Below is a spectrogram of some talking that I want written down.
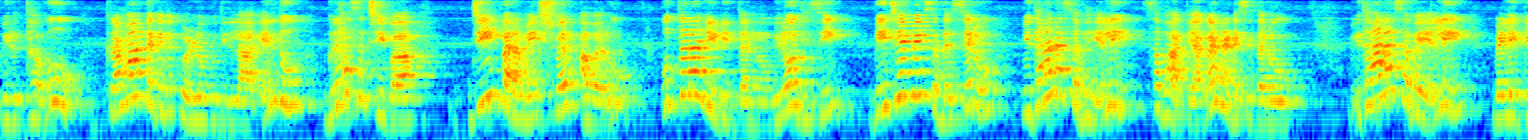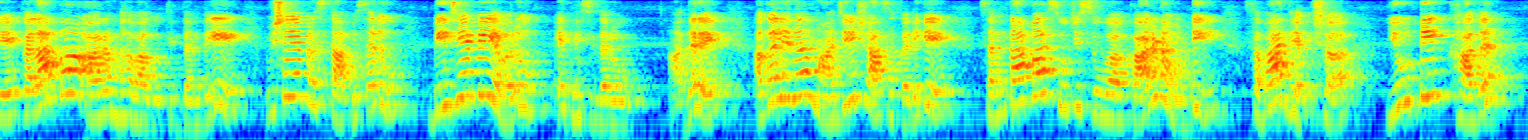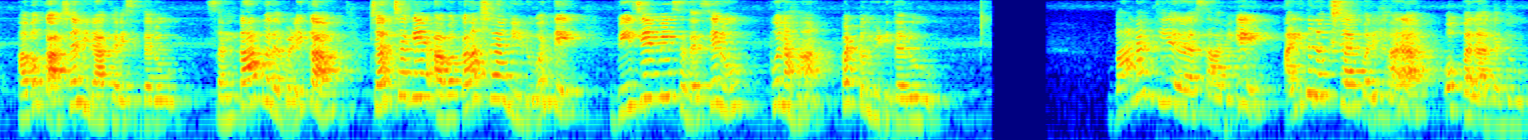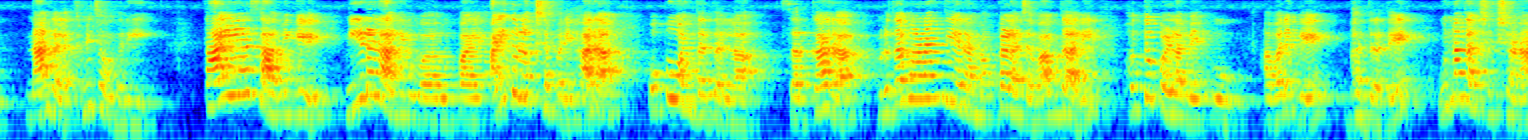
ವಿರುದ್ಧವೂ ಕ್ರಮ ತೆಗೆದುಕೊಳ್ಳುವುದಿಲ್ಲ ಎಂದು ಗೃಹ ಸಚಿವ ಜಿ ಪರಮೇಶ್ವರ್ ಅವರು ಉತ್ತರ ನೀಡಿದ್ದನ್ನು ವಿರೋಧಿಸಿ ಬಿಜೆಪಿ ಸದಸ್ಯರು ವಿಧಾನಸಭೆಯಲ್ಲಿ ಸಭಾತ್ಯಾಗ ನಡೆಸಿದರು. ವಿಧಾನಸಭೆಯಲ್ಲಿ ಬೆಳಿಗ್ಗೆ ಕಲಾಪ ಆರಂಭವಾಗುತ್ತಿದ್ದಂತೆಯೇ ವಿಷಯ ಪ್ರಸ್ತಾಪಿಸಲು ಬಿಜೆಪಿಯವರು ಯತ್ನಿಸಿದರು. ಆದರೆ ಅಗಲಿದ ಮಾಜಿ ಶಾಸಕರಿಗೆ ಸಂತಾಪ ಸೂಚಿಸುವ ಕಾರಣವೊಡ್ಡಿ ಸಭಾಧ್ಯಕ್ಷ ಯುಟಿ ಖಾದರ್ ಅವಕಾಶ ನಿರಾಕರಿಸಿದರು. ಸಂತಾಪದ ಬಳಿಕ ಚರ್ಚೆಗೆ ಅವಕಾಶ ನೀಡುವಂತೆ ಬಿಜೆಪಿ ಸದಸ್ಯರು ಪುನಃ ಪಟ್ಟು ಹಿಡಿದರು. ಬಾಣಂತಿಯರ ಸಾವಿಗೆ ಐದು ಲಕ್ಷ ಪರಿಹಾರ ಒಪ್ಪಲಾಗದು. ನಾಗಲಕ್ಷ್ಮಿ ಚೌಧರಿ. ತಾಯಿಯ ಸಾವಿಗೆ ನೀಡಲಾಗಿರುವ ರೂಪಾಯಿ ಐದು ಲಕ್ಷ ಪರಿಹಾರ ಒಪ್ಪುವಂತದ್ದಲ್ಲ. ಸರ್ಕಾರ ಮೃತ ಬಾಣಂತಿಯರ ಮಕ್ಕಳ ಜವಾಬ್ದಾರಿ ಹೊತ್ತುಕೊಳ್ಳಬೇಕು. ಅವರಿಗೆ ಭದ್ರತೆ ಉನ್ನತ ಶಿಕ್ಷಣ,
